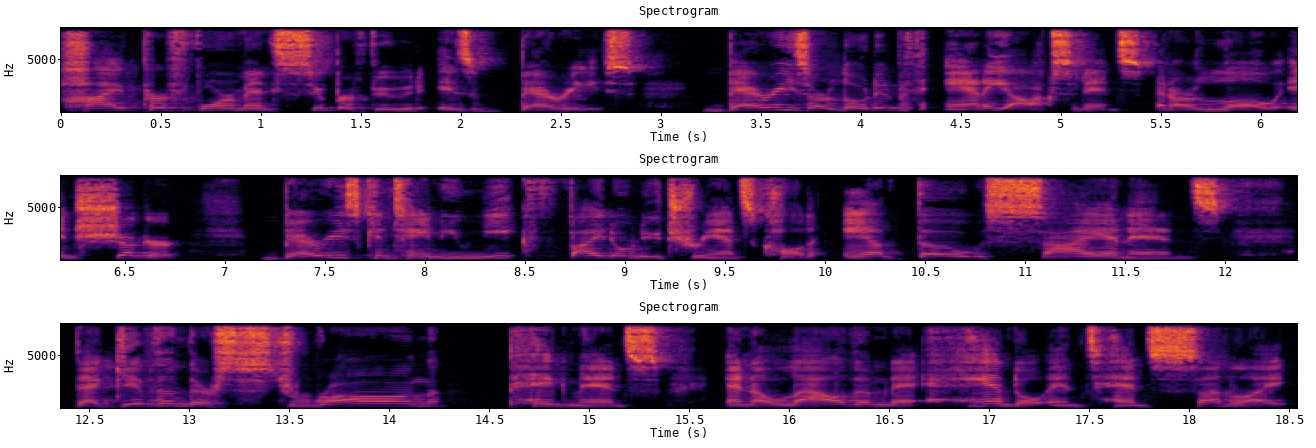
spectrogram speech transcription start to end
high performance superfood is berries. Berries are loaded with antioxidants and are low in sugar. Berries contain unique phytonutrients called anthocyanins that give them their strong pigments and allow them to handle intense sunlight.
